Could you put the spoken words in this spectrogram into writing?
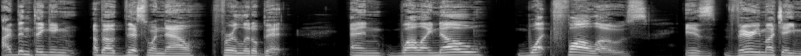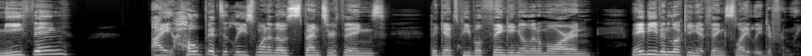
I've been thinking about this one now for a little bit. And while I know what follows is very much a me thing, I hope it's at least one of those Spencer things that gets people thinking a little more and maybe even looking at things slightly differently.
